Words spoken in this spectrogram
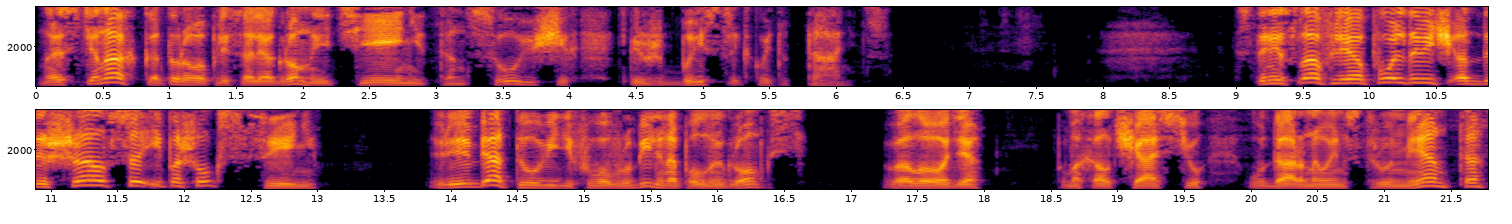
на стенах которого плясали огромные тени танцующих, теперь же быстрый какой-то танец. Станислав Леопольдович отдышался и пошел к сцене. Ребята, увидев его, врубили на полную громкость. Володя помахал частью ударного инструмента.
